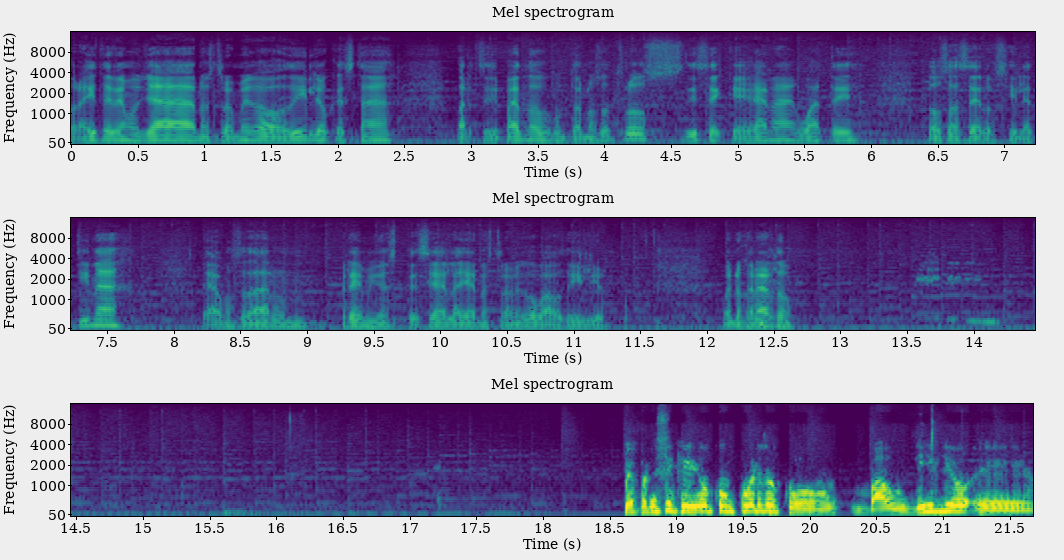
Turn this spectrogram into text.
Por ahí tenemos ya a nuestro amigo Odilio que está participando junto a nosotros. Dice que gana Guate 2 a 0. Si latina, le vamos a dar un premio especial ahí a nuestro amigo Baudilio. Bueno, Gerardo. Me parece que yo concuerdo con Baudilio. Eh,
